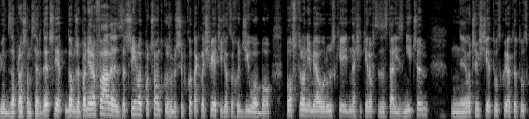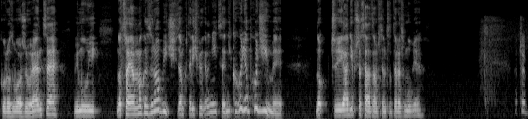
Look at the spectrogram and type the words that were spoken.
więc zapraszam serdecznie. Dobrze, panie Rafale, zacznijmy od początku, żeby szybko tak naświecić o co chodziło, bo po stronie białoruskiej nasi kierowcy zostali z niczym. Mm, Oczywiście Tusku, jak to Tusku, rozłożył ręce i mówi, no co ja mogę zrobić? Zamknęliśmy granicę, nikogo nie obchodzimy. No, czy ja nie przesadzam w tym, co teraz mówię? Znaczy,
